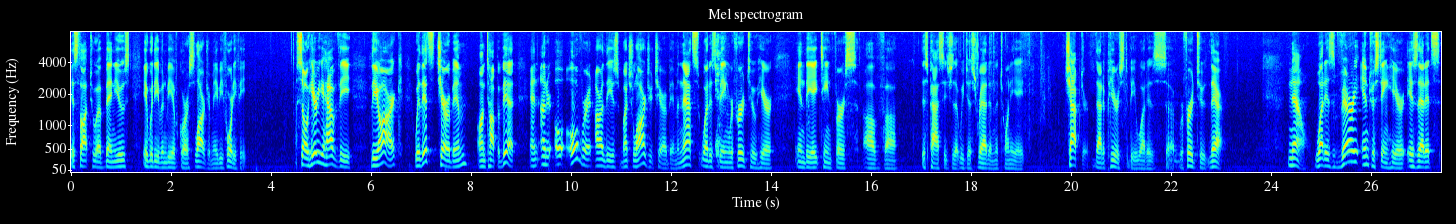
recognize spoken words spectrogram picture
is thought to have been used, it would even be, of course, larger, maybe 40 feet. So here you have the, the ark with its cherubim on top of it, and under, o- over it are these much larger cherubim. And that's what is being referred to here in the 18th verse of uh, this passage that we just read in the 28th chapter. That appears to be what is uh, referred to there. Now, what is very interesting here is that it's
